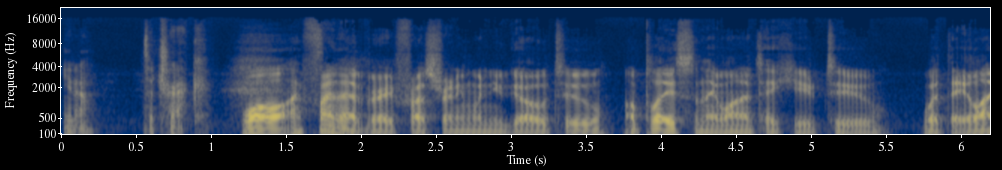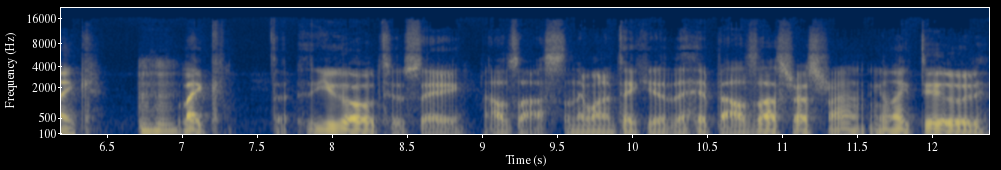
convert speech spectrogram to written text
you know it's a trek. Well, I find that very frustrating when you go to a place and they want to take you to what they like. Mm-hmm. Like you go to say Alsace and they want to take you to the hip Alsace restaurant. You're like, dude,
